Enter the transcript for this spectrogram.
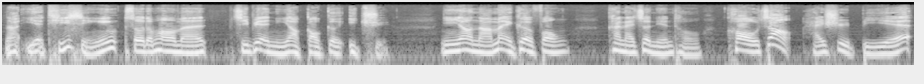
那也提醒所有的朋友们，即便你要高歌一曲，你要拿麦克风，看来这年头口罩还是别。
